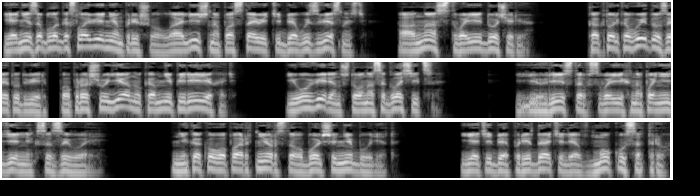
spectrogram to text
Я не за благословением пришел, а лично поставить тебя в известность о нас с твоей дочерью. Как только выйду за эту дверь, попрошу Яну ко мне переехать. И уверен, что она согласится. Юристов своих на понедельник созывай. Никакого партнерства больше не будет. Я тебя, предателя, в муку сотру.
